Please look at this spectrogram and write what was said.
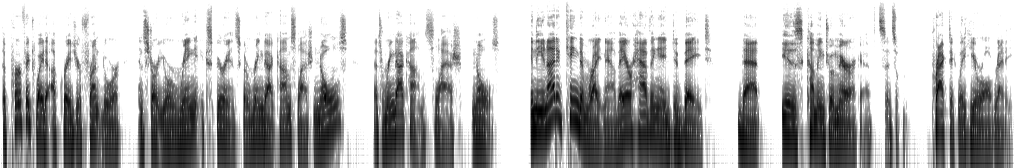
the perfect way to upgrade your front door and start your Ring experience. Go to ring.com slash Knowles. That's ring.com slash Knowles. In the United Kingdom right now, they are having a debate that is coming to America. It's, it's practically here already.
